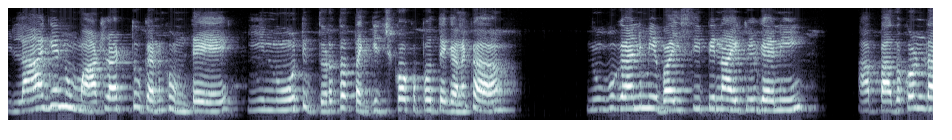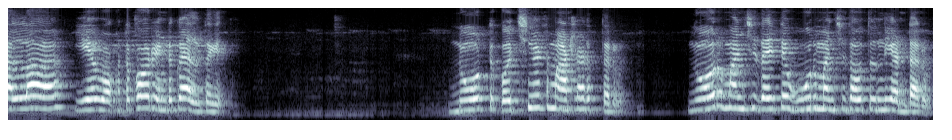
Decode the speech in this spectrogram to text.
ఇలాగే నువ్వు మాట్లాడుతూ కనుక ఉంటే ఈ నోటి దురద తగ్గించుకోకపోతే కనుక నువ్వు కానీ మీ వైసీపీ నాయకులు కానీ ఆ పదకొండల్లా ఏ ఒకటికో రెండుకో వెళ్తాయి. నోటుకు వచ్చినట్టు మాట్లాడతారు. నోరు మంచిదైతే ఊరు మంచిదవుతుంది అంటారు.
